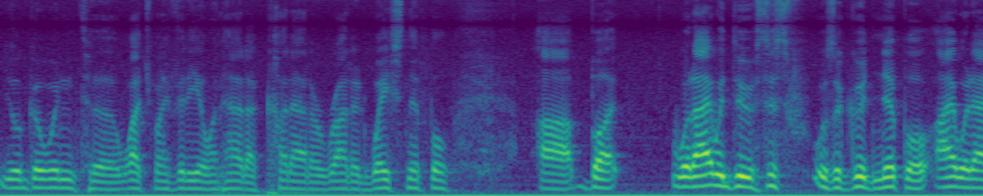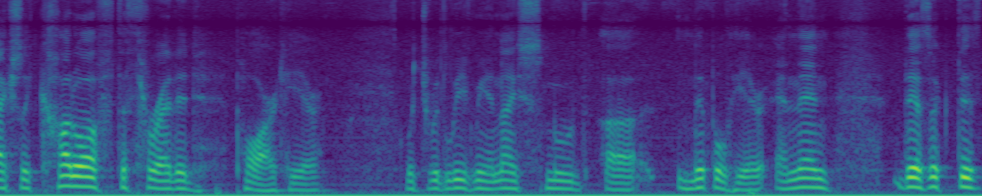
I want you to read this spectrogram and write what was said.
you'll go in to watch my video on how to cut out a rotted waste nipple. Uh, but what I would do if this was a good nipple, I would actually cut off the threaded part here, which would leave me a nice smooth uh, nipple here. And then there's a, there's,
